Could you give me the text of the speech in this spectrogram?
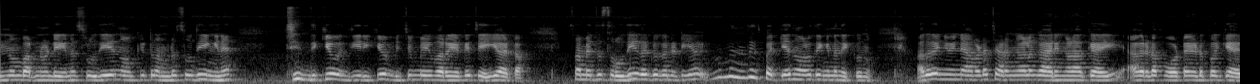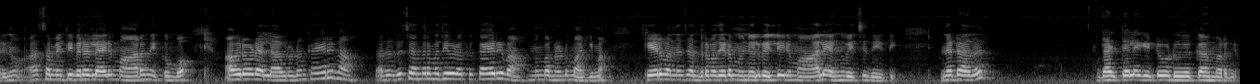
എന്നും പറഞ്ഞുകൊണ്ട് ഇങ്ങനെ ശ്രുതിയെ നോക്കിയിട്ട് നമ്മുടെ ശ്രുതി ഇങ്ങനെ ചിന്തിക്കുകയും ചിരിക്കുകയും പിച്ചുമ്പയും പറയുകയൊക്കെ ചെയ്യുക കേട്ടോ. സമയത്ത് ശ്രുതി ഇതൊക്കെ കണ്ടിട്ട് എന്ത് പറ്റിയെന്ന് ഓർത്ത് ഇങ്ങനെ നിൽക്കുന്നു. അത് കഴിഞ്ഞ് പിന്നെ അവിടെ ചടങ്ങുകളും കാര്യങ്ങളൊക്കെ ആയി അവരുടെ ഫോട്ടോ എടുപ്പൊക്കെ ആയിരുന്നു. ആ സമയത്ത് ഇവരെല്ലാവരും മാറി നിൽക്കുമ്പോൾ അവരോട് എല്ലാവരോടും കയറി വാ അതായത് ചന്ദ്രമതിയോടൊക്കെ കയറി വാ എന്നും പറഞ്ഞുകൊണ്ട് മഹിമ. കയറി വന്ന ചന്ദ്രമതിയുടെ മുന്നിൽ വലിയൊരു മാല അങ്ങ് വെച്ച് നീട്ടി. എന്നിട്ട് അത് കഴുത്തേലേക്ക് ഇട്ട് കൊടുക്കാൻ പറഞ്ഞു.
